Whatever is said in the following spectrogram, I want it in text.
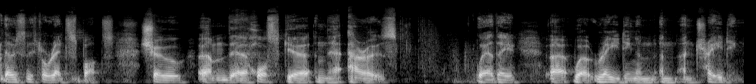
those little red spots show um, their horse gear and their arrows, where they uh, were raiding and, and, and trading.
